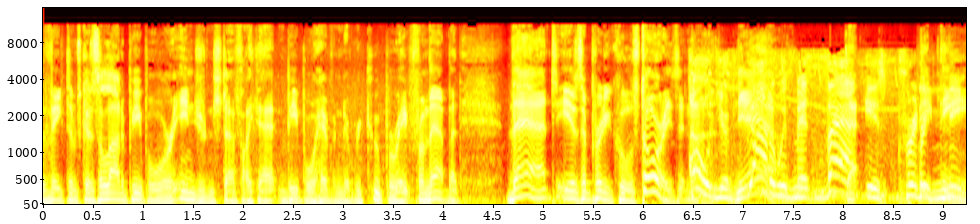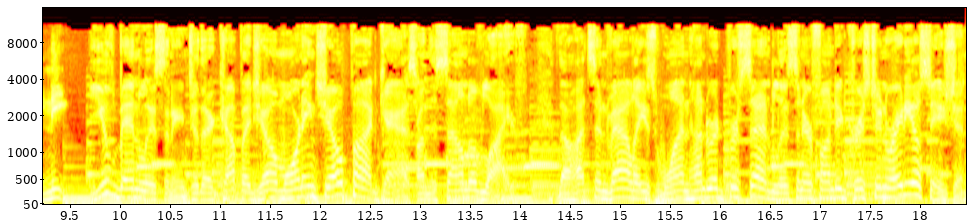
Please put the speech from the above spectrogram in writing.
the victims because a lot of people were injured and stuff like that, and people were having to recuperate from that. But that is a pretty cool story, is it not? Oh, you Yeah. got to admit that, That is pretty, pretty neat. neat. You've been listening to the Cup of Joe Morning Show podcast on the Sound of Life, the Hudson Valley's 100% listener funded Christian radio station.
